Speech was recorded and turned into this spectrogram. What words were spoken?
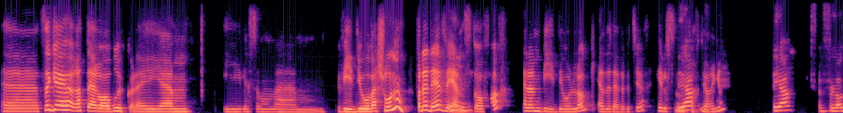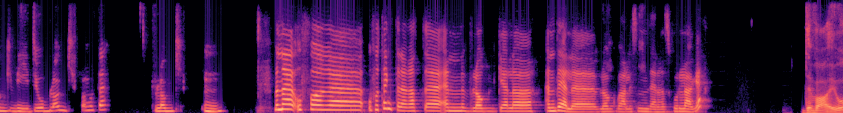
Eh, så gøy å høre at dere òg bruker det i, um, i liksom um, videoversjonen. For det er det V-en mm. står for. Er det en videologg? Er det det det betyr? Hilsen ja. 40-åringen? Ja. Vlogg, videoblogg, på en måte. Vlogg. Mm. Men uh, hvorfor, uh, hvorfor, tenkte dere at uh, en vlogg eller en delevlogg var liksom det dere skulle lage? Det var jo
